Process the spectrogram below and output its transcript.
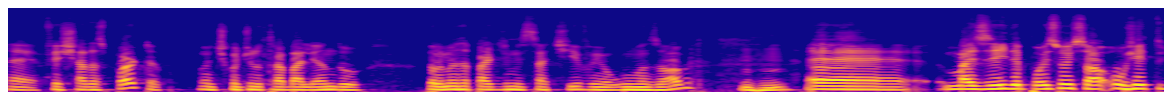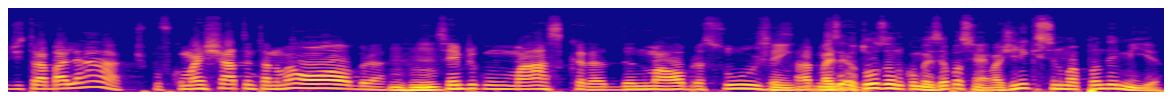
é, fechadas as portas. A gente continua trabalhando, pelo menos a parte administrativa, em algumas obras. Uhum. É, mas aí depois foi só o jeito de trabalhar. Tipo, ficou mais chato entrar numa obra, Uhum. sempre com máscara, dando uma obra suja, Sim, sabe? mas eu tô usando como exemplo assim, imagine que se numa pandemia,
